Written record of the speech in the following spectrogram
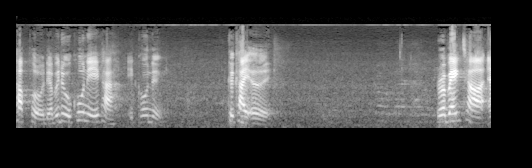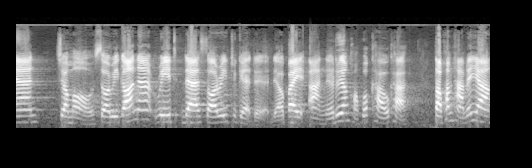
couple เดี๋ยวไปดูคู่นี้ค่ะ อีกคู่หนึ่ง คือใครเอ่ย Rebecca and Jamal so we gonna read their story together เดี๋ยวไปอ่านเนื้อเรื่องของพวกเขาค่ะ ตอบคำถามได้ยัง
